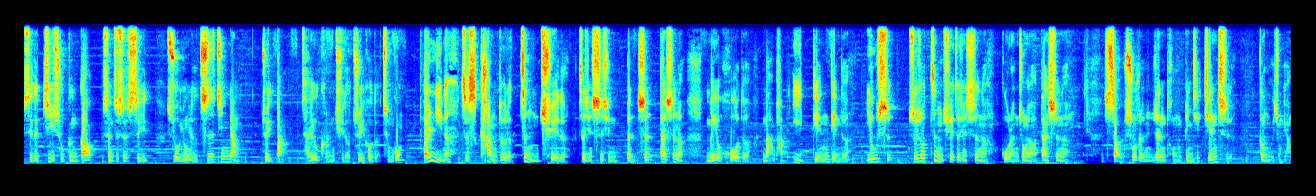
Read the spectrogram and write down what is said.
谁的技术更高，甚至是谁所拥有的资金量最大，才有可能取得最后的成功。而你呢，只是看对了正确的这件事情本身，但是呢，没有获得哪怕一点点的优势。所以说，正确这件事呢固然重要，但是呢，少数人认同并且坚持更为重要。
